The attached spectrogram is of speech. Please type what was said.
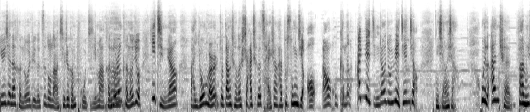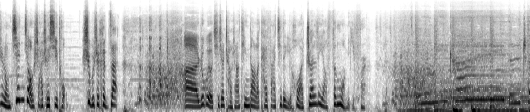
因为现在很多这个自动挡汽车很普及嘛，很多人可能就一紧张，把油门就当成了刹车，踩上还不松脚，然后可能啊越紧张就越尖叫。你想想，为了安全发明这种尖叫刹车系统，是不是很赞？呃，如果有汽车厂商听到了开发机的以后啊，专利要分我们一份儿。做你开的车。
